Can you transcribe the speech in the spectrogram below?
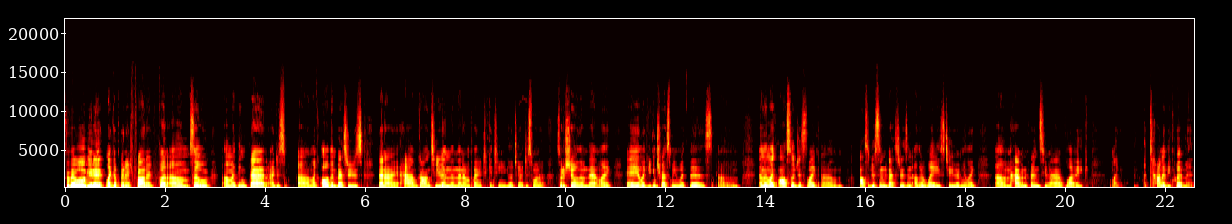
so there will be a- like a finished product but um so um i think that i just um like all the investors that i have gone to and then that i'm planning to continue to go to i just want to sort of show them that like hey like you can trust me with this um and then like also just like um also just investors in other ways too. I mean like um having friends who have like like a ton of equipment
